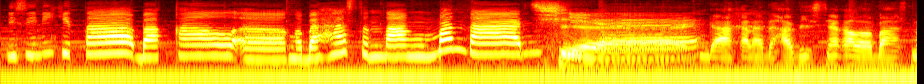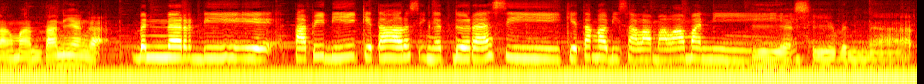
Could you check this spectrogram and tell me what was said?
di sini kita bakal eh, ngebahas tentang mantan. Cie, nggak akan ada habisnya kalau bahas tentang mantan ya nggak? Bener di, tapi di kita harus inget durasi. Kita nggak bisa lama-lama nih. Iya sih benar.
